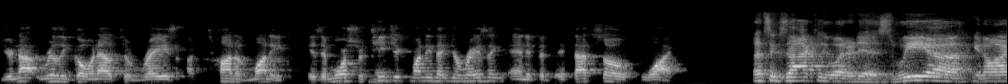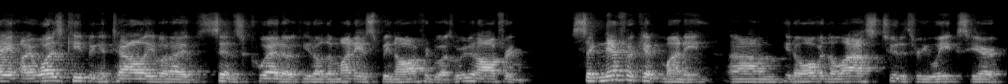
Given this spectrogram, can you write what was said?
you're not really going out to raise a ton of money. Is it more strategic money that you're raising? And if, it, if that's so, why? That's exactly what it is. We, uh, you know, I, I was keeping a tally, but I've since quit of, you know, the money that's been offered to us. We've been offered significant money, um, you know, over the last two to three weeks here,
